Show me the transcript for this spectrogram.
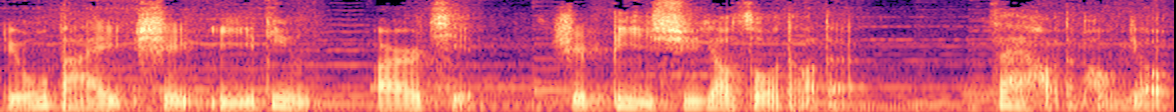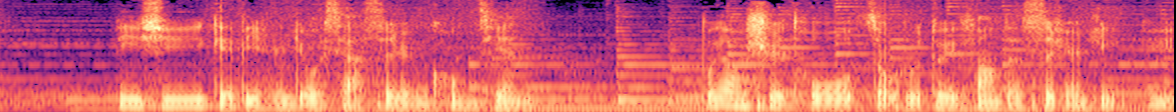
留白是一定而且是必须要做到的。再好的朋友，必须给别人留下私人空间，不要试图走入对方的私人领域，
